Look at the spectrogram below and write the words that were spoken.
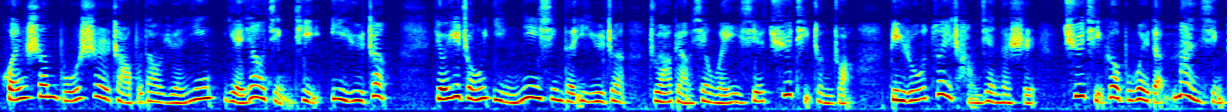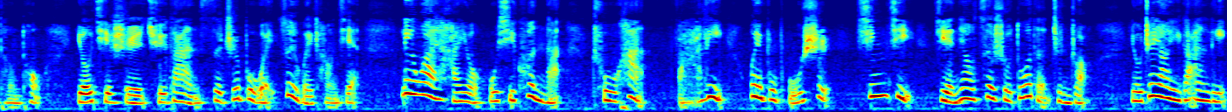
浑身不适找不到原因，也要警惕抑郁症。有一种隐匿性的抑郁症，主要表现为一些躯体症状，比如最常见的是躯体各部位的慢性疼痛，尤其是躯干、四肢部位最为常见。另外还有呼吸困难、出汗、乏力、胃部不适。心悸、解尿次数多等症状，有这样一个案例：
